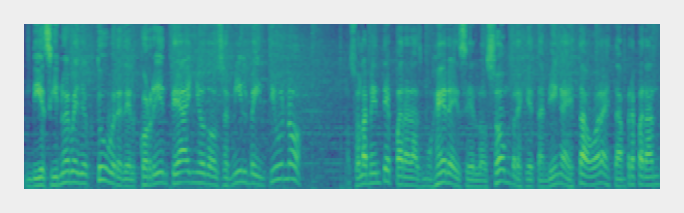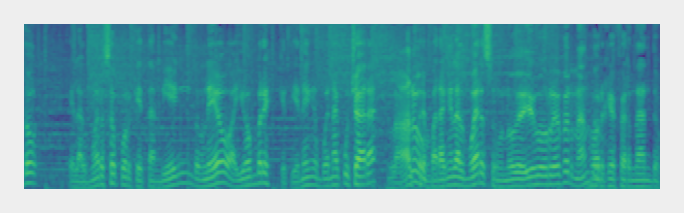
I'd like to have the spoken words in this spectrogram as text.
19 de octubre del corriente año 2021. No solamente para las mujeres, eh, los hombres que también a esta hora están preparando el almuerzo porque también, don Leo, hay hombres que tienen buena cuchara Claro. y preparan el almuerzo. Uno de ellos, Jorge Fernando. Jorge Fernando,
